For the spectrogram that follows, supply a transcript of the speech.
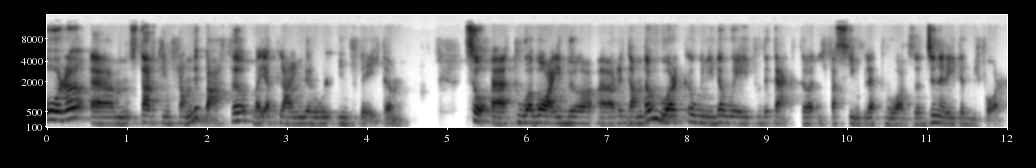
or um, starting from the path by applying the rule inflate. So uh, to avoid uh, redundant work, we need a way to detect if a simplet was generated before.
